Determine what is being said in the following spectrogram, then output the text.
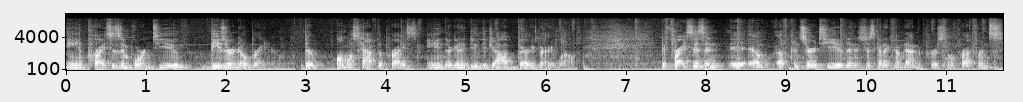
and price is important to you, these are a no-brainer. They're almost half the price and they're gonna do the job very, very well. If price isn't eh, of, concern to you, then it's just gonna come down to personal preference.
